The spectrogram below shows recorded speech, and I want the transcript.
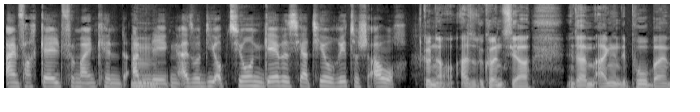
einfach Geld für mein Kind mhm. anlegen. Mhm. Also die Option gäbe es ja theoretisch auch. Genau, also du könntest ja in deinem eigenen Depot bei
